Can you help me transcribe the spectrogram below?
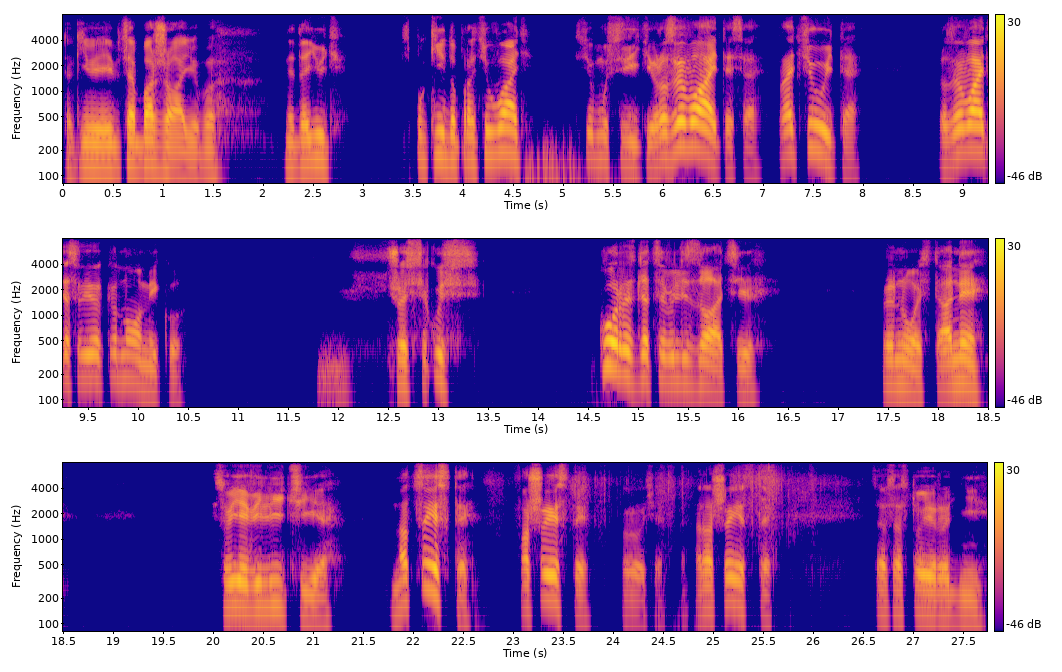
Так їм це бажаю, бо не дають спокійно працювати в цьому світі. Розвивайтеся, працюйте, розвивайте свою економіку. Щось, якусь користь для цивілізації приносите, а не своє величіє. Нацисти, фашисти, коротше, рашисти. Це все з тої родні.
